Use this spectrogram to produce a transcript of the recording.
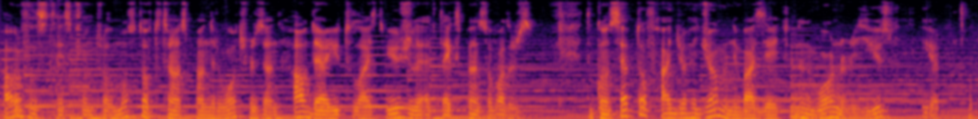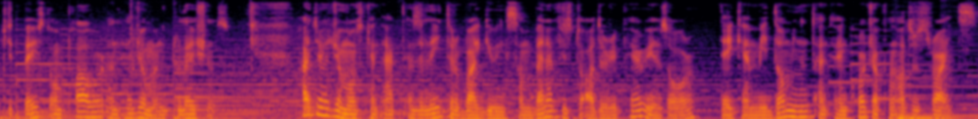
powerful states control most of the transboundary waters and how they are utilized usually at the expense of others. The concept of hydrohegemony by Zeitoun and Warner is useful here, which is based on power and hegemonic relations. Hydrohegemons can act as a leader by giving some benefits to other riparians or they can be dominant and encroach upon others' rights.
